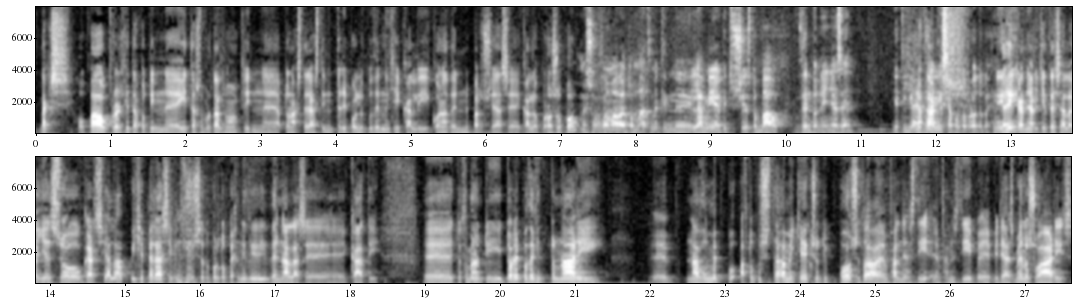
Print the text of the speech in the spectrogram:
Εντάξει, ο Πάοκ προέρχεται από την ε, ήττα στο πρωτάθλημα από, την, ε, από τον Αστέρα στην Τρίπολη που δεν είχε καλή εικόνα, δεν παρουσιάσε καλό πρόσωπο. Μεσοβδόμαδα το μάτς με την ε, Λαμία επί της ουσίας τον Μπάουκ δεν τον ένοιαζε. Γιατί είχε Ναι, καθαρίσει εντάξει. από το πρώτο παιχνίδι. Έκανε αρκετές αλλαγές ο Γκαρσία, αλλά είχε περάσει επί της ουσίας το πρώτο παιχνίδι, δεν άλλαζε κάτι. Ε, το θέμα είναι ότι τώρα υποδέχεται τον Άρη. Ε, να δούμε πο- αυτό που συζητάγαμε και έξω, ότι πόσο θα εμφανιστεί, εμφανιστεί επηρεασμένος ο Άρης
